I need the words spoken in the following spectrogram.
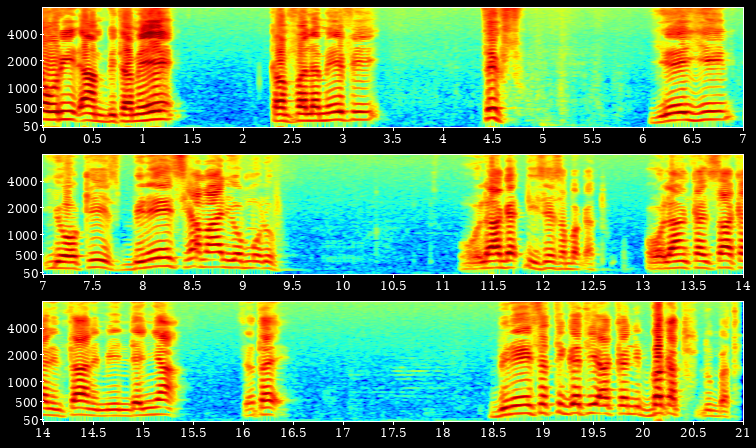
horiidhaan bitamee kanfalamee fi tiksu yeeyyiin yookiis bineensi hamaan yommuu dhufu hoolaa gadhiisee isa baqatu hoolaan kan isaa kan hin taane miindanyaa isa ta'e bineensatti gatii akka inni baqatu dubbata.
